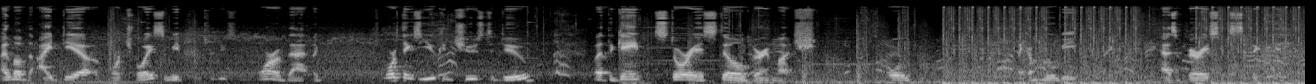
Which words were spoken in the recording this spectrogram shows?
I love the idea of more choice, and we've introduced more of that. Like there's more things you can choose to do, but the game story is still very much told like a movie. Like, has a very specific beginning,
